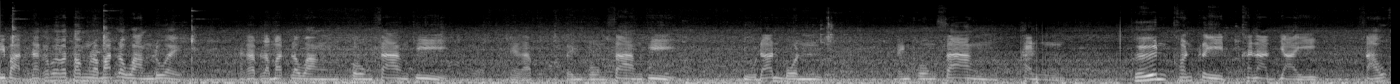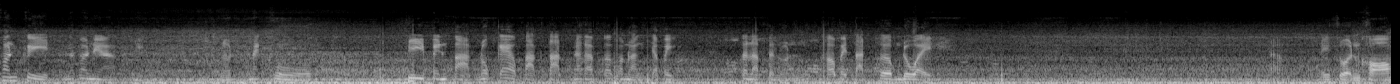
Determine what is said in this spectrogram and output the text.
ฏิบัตินะครับก็ต้องระมัดระวังด้วยนะครับ ระมัดระวังโครงสร้างที่นะครับเป็นโครงสร้างที่อยู่ด้านบน เป็นโครงสร้างแผ่นพื้นคอนกรีตขนาดใหญ่เสาคอนกรีตแล้วก็เนี่ยรถแมคโครที่เป็นปากนกแก้วปากตัดนะครับ ก็กำลังจะไปสนับสนุนเขาไปตัดเพิ่มด้วยครับ ในส่วนของ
